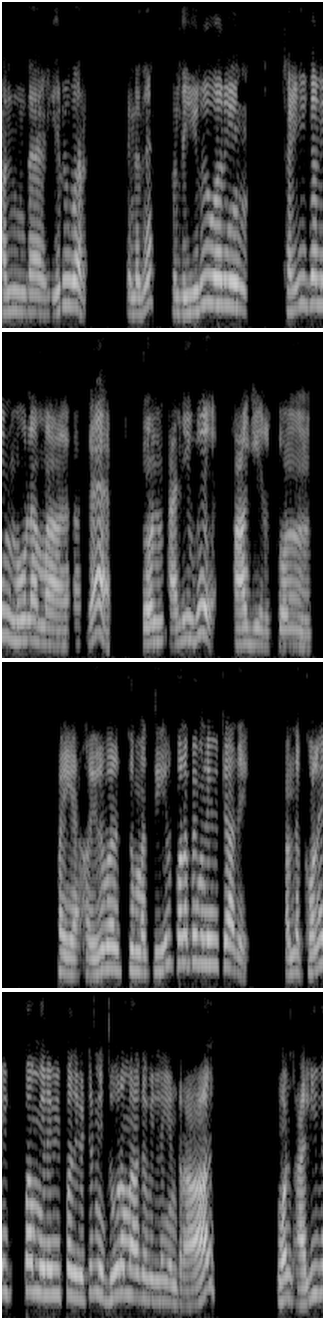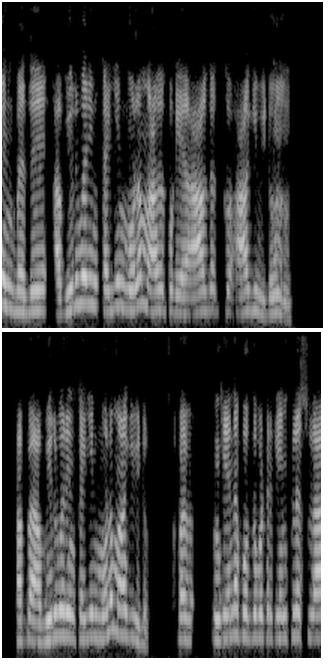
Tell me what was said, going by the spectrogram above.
அந்த இருவர் என்னது? அந்த இருவரின் கைகளின் மூலமாக உன் அழிவு ஆகியிருக்கும். இருவருக்கு மத்தியில் குழப்பம் விளைவிக்காதே. அந்த குழப்பம் விளைவிப்பதை விட்டு நீ தூரமாகவில்லை என்றால் ஒன் அழிவு என்பது அவ்விருவரின் கையின் மூலம் ஆகக்கூடிய ஆக ஆகிவிடும். அப்ப அவ்விருவரின் கையின் மூலம் ஆகிவிடும். அப்ப இங்க என்ன போக்கப்பட்டிருக்கு? இன்பிளஸ்லா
